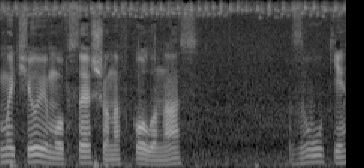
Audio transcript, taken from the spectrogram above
Ми чуємо все, що навколо нас, звуки,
